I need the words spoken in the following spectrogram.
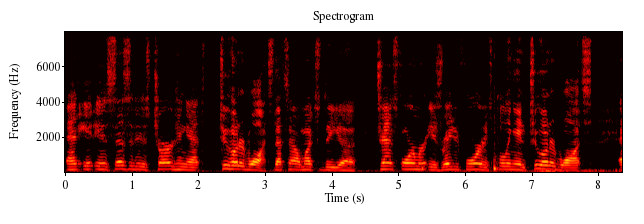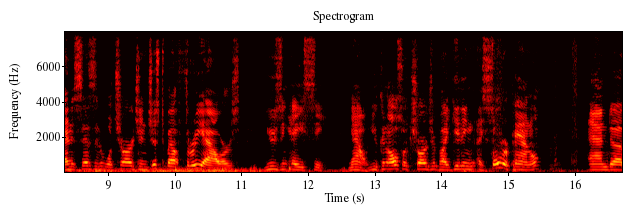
and it says that it is charging at 200 watts. That's how much the uh, transformer is rated for, and it's pulling in 200 watts, and it says that it will charge in just about three hours using AC. Now, you can also charge it by getting a solar panel, and uh,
